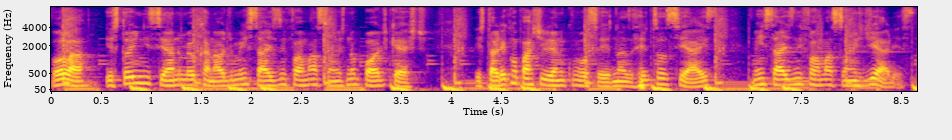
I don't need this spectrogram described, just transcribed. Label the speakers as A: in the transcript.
A: Olá, estou iniciando meu canal de mensagens e informações no podcast. Estarei compartilhando com vocês nas redes sociais mensagens e informações diárias.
